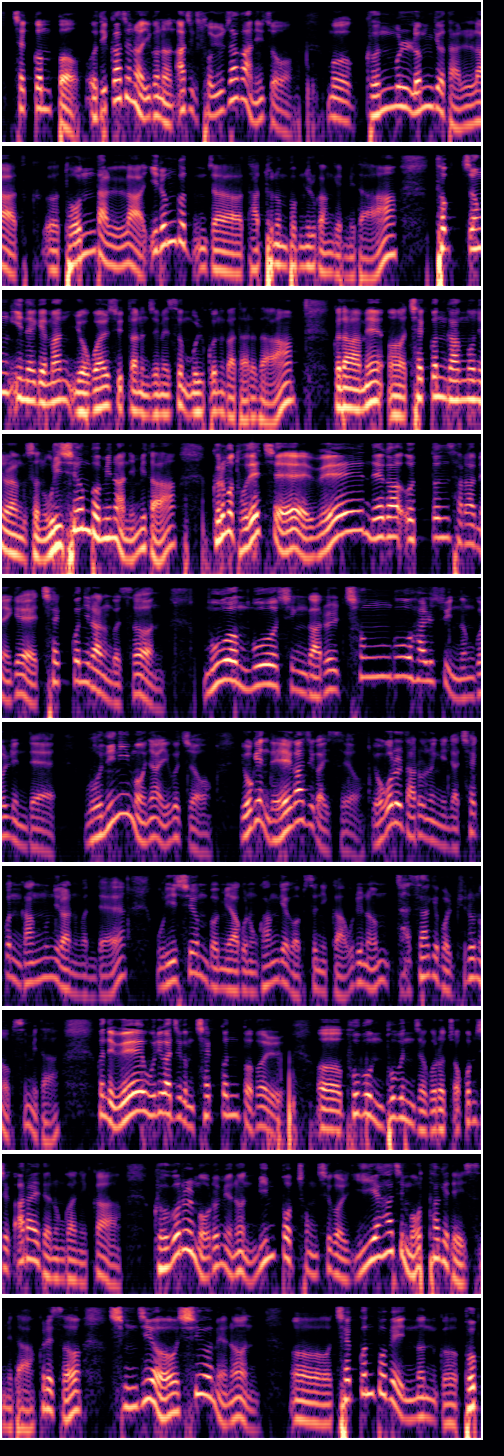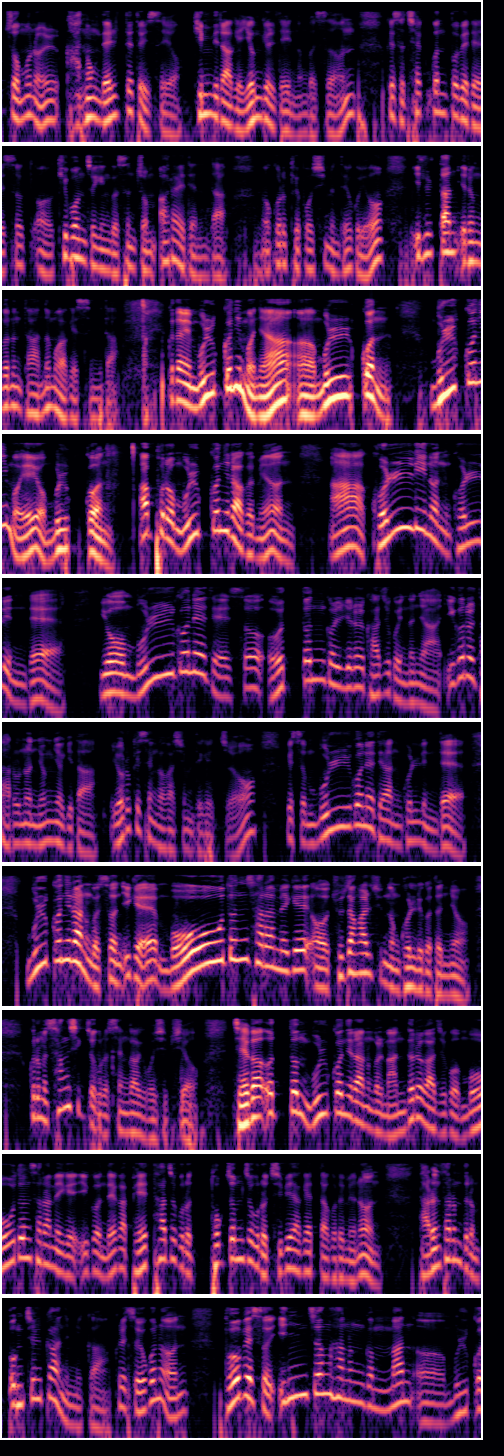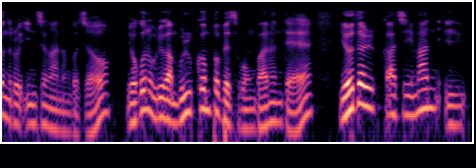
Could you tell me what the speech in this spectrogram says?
채권법 어디까지나 이거는 아직 소유자가 아니죠. 뭐 건물 넘겨달라, 그, 돈 달라 이런 것 이제 다투는 법률 관계입니다. 특정인에게만 요구할 수 있다는 점에서 물권과 다르다. 그 다음에 어, 채권 강론이라는 것은 우리 시험 범위는 아닙니다. 그러면 도대체 왜 내가 어떤 사람에게 채권이라는 것은 무엇 무엇인가를 청구할 수 있는 권리인데 원인이 뭐냐 이거죠. 요게 네 가지가 있어요. 요거를 다루는 게 이제 채권 강론이라는 건데. 되는데 우리 시험 범위하고는 관계가 없으니까 우리는 자세하게 볼 필요는 없습니다. 근데 왜 우리가 지금 채권법을 어, 부분 부분적으로 조금씩 알아야 되는 거니까 그거를 모르면은 민법 총칙을 이해하지 못하게 돼 있습니다. 그래서 심지어 시험에는 어, 채권법에 있는 그 법조문을 간혹 낼 때도 있어요. 긴밀하게 연결되어 있는 것은 그래서 채권법에 대해서 어, 기본적인 것은 좀 알아야 된다. 어, 그렇게 보시면 되고요. 일단 이런 거는 다 넘어가겠습니다. 그 다음에 물 건이 뭐냐? 어, 물건. 물건이 뭐예요? 물건. 앞으로 물건이라 그러면 아 권리는 권리인데 요 물건에 대해서 어떤 권리를 가지고 있느냐 이거를 다루는 영역이다. 이렇게 생각하시면 되겠죠. 그래서 물건에 대한 권리인데 물건이라는 것은 이게 모든 사람에게 어, 주장할 수 있는 권리거든요. 그러면 상식적으로 생각해 보십시오. 제가 어떤 물건이라는 걸 만들어 가지고 모든 사람에게 이거 내가 배타적으로 독점적으로 지배하겠다 그러면은 다른 사람들은 뻥칠 거 아닙니까? 그래서 요거는 법에서 인정하는 것만 어, 물건으로 인정하는 거죠. 요거는 우리가 물건 민법에서 공부하는데 8가지만 일,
